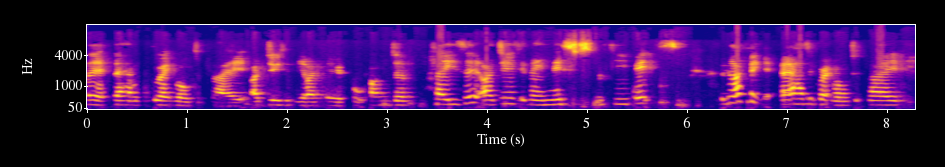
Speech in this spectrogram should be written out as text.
they, they have a great role to play. I do think the IPA report underplays it. I do think they missed a few bits. Because I think it has a great role to play.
